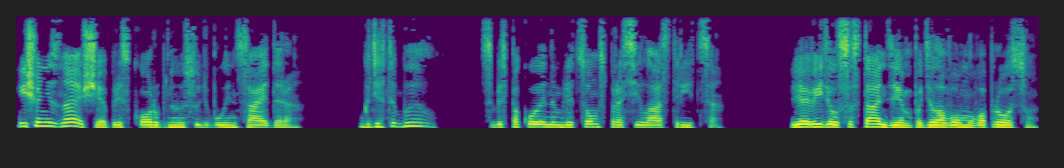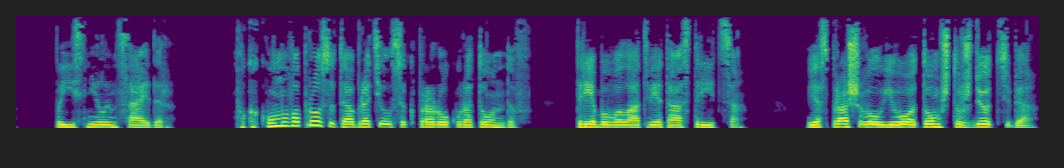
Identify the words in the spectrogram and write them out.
еще не знающая прискорбную судьбу инсайдера. «Где ты был?» — с обеспокоенным лицом спросила Острица. «Я виделся с Тандием по деловому вопросу», — пояснил инсайдер. «По какому вопросу ты обратился к пророку Ротондов?» — требовала ответа Острица. «Я спрашивал его о том, что ждет тебя»,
